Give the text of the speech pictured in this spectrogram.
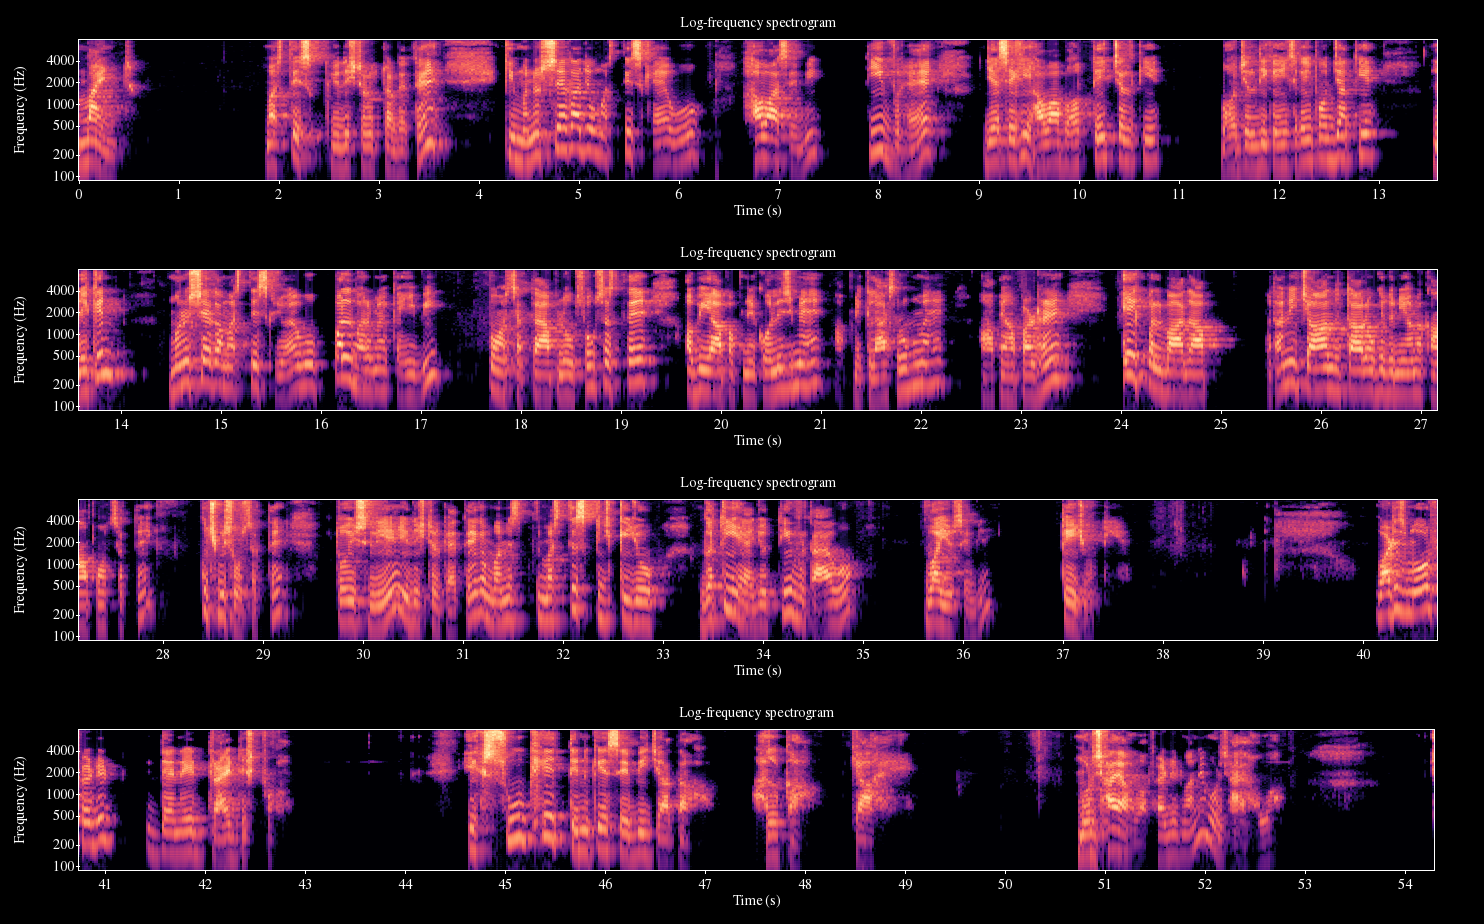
माइंड मस्तिष्क युधिष्ठिर उत्तर देते हैं कि मनुष्य का जो मस्तिष्क है, वो हवा से भी तीव्र है। जैसे कि हवा बहुत तेज चलती है, बहुत जल्दी कहीं से कहीं पहुँच जाती है, लेकिन मनुष्य का मस्तिष्क जो है, वो पल भर में कहीं भी पहुँच सकता है। आप लोग सोच सकते हैं, अभी आप अपने कॉलेज में हैं, अपने क्लासरूम में हैं, आप यहाँ पढ़ रहे हैं, एक पल बाद आप पता नहीं चाँद तारों की दुनिया में कहाँ पहुँच सकते हैं, कुछ भी सोच सकते हैं। तो इसलिए युधिष्ठिर कहते हैं कि मस्तिष्क की जो गति है, जो तीव्रता है, वो वायु से भी तेज होती है। What is more faded than a dried straw एक सूखे तिनके से भी ज़्यादा हल्का क्या है? मुरझाया हुआ फेडेड माने मुरझाया हुआ।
